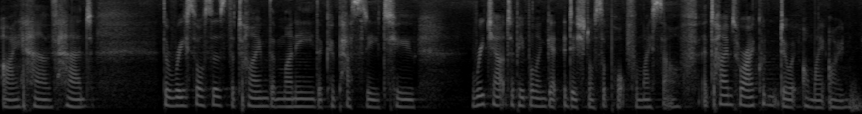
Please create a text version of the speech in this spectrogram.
I have had the resources, the time, the money, the capacity to reach out to people and get additional support for myself at times where I couldn't do it on my own.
